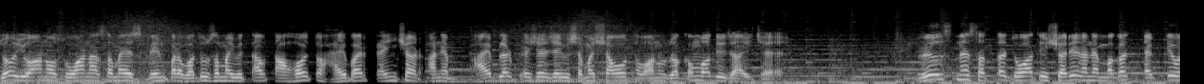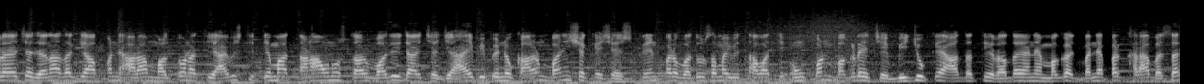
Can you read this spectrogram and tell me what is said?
જો યુવાનો સુવાના સમયે સ્ક્રીન પર વધુ સમય વિતાવતા હોય તો હાઈબર ટેન્શન અને હાઈ બ્લડ પ્રેશર જેવી સમસ્યાઓ થવાનું જોખમ વધી જાય છે. રીલ્સને સતત જોવાથી શરીર અને મગજ એક્ટિવ રહે છે. જેના થકી આપણને આરામ મળતો નથી. આવી સ્થિતિમાં તણાવનું સ્તર વધી જાય છે, જે હાઈ બીપીનું કારણ બની શકે છે. સ્ક્રીન પર વધુ સમય વિતાવવાથી ઊંઘ પણ બગડે છે. બીજું કે આદતથી હૃદય અને મગજ બંને પર ખરાબ અસર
